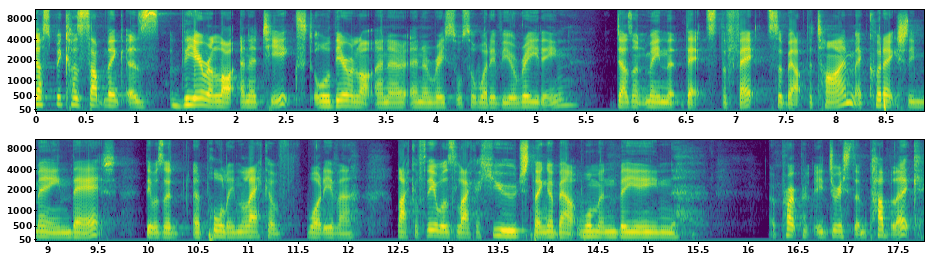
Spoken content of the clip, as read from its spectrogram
just because something is there a lot in a text or there a lot in a, in a resource or whatever you're reading doesn't mean that that's the facts about the time. It could actually mean that there was an appalling lack of whatever. Like if there was like a huge thing about women being appropriately dressed in public,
